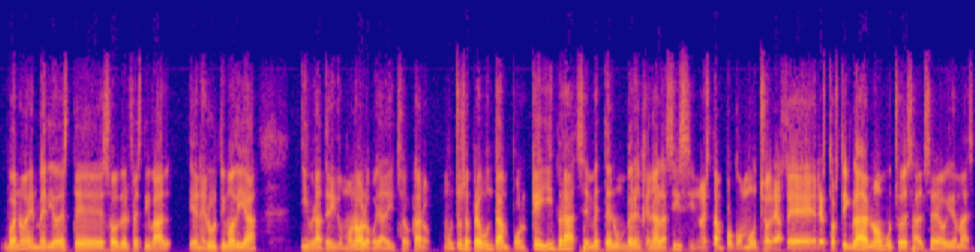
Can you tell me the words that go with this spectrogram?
bueno, en medio de este show del festival, en el último día, Ibra ha tenido un monólogo, ya ha dicho. Claro, muchos se preguntan por qué Ibra se mete en un berenjenal así, si no es tampoco mucho de hacer estos tinglados, ¿no? Mucho de salseo y demás.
